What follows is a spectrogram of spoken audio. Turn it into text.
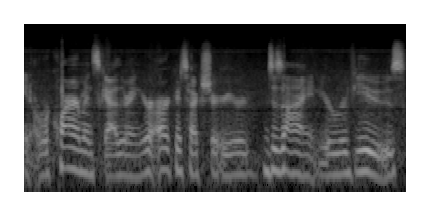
you know, requirements gathering, your architecture, your design, your reviews.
